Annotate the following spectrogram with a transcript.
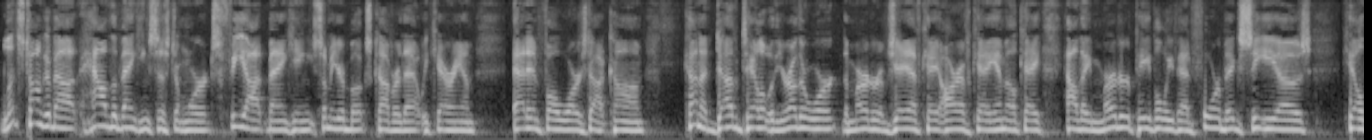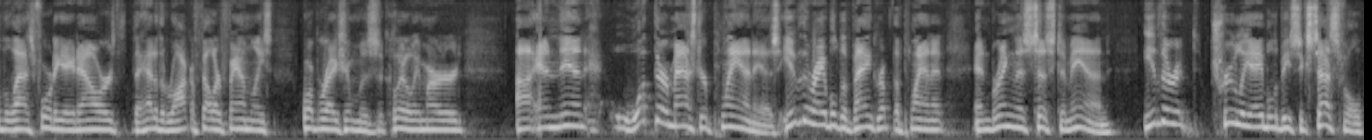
let's talk about how the banking system works, fiat banking. Some of your books cover that. We carry them at Infowars.com. Kind of dovetail it with your other work, the murder of JFK, RFK, MLK, how they murder people. We've had four big CEOs killed the last 48 hours. The head of the Rockefeller Families Corporation was clearly murdered. Uh, and then what their master plan is. If they're able to bankrupt the planet and bring this system in, if they're truly able to be successful,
